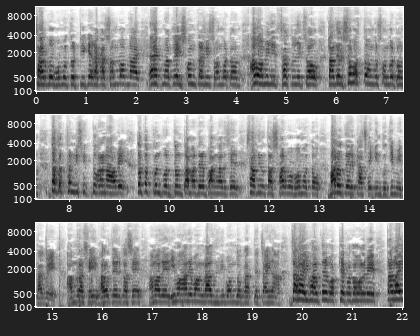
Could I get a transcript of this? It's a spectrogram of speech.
সার্বভৌমত্ব টিকে রাখা সম্ভব নয়। একমাত্র এই সন্ত্রাসী সংগঠন, আওয়ামী লীগ, ছাত্রলীগ সহ তাদের সমস্ত অঙ্গ সংগঠন ততক্ষণ নিষিদ্ধ করা না হবে। ততক্ষণ পর্যন্ত আমাদের বাংলাদেশের স্বাধীনতা সার্বভৌমত্ব ভারতের কাছে কিন্তু জিম্মি থাকবে। আমরা সেই ভারতের কাছে আমাদের ইমান এবং রাজনীতি বন্ধ রাখতে চাই না। যারা এই ভারতের পক্ষে কথা বলবে, তারাই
